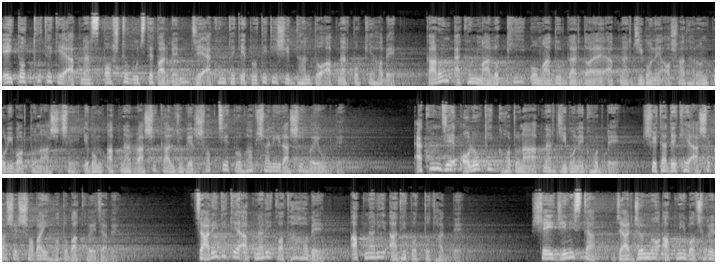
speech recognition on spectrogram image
এই তথ্য থেকে আপনার স্পষ্ট বুঝতে পারবেন যে এখন থেকে প্রতিটি সিদ্ধান্ত আপনার পক্ষে হবে। কারণ এখন মা লক্ষ্মী ও মা দুর্গার দয়ায় আপনার জীবনে অসাধারণ পরিবর্তন আসছে এবং আপনার রাশি কালযুগের সবচেয়ে প্রভাবশালী রাশি হয়ে উঠবে। এখন যে অলৌকিক ঘটনা আপনার জীবনে ঘটবে, সেটা দেখে আশেপাশের সবাই হতবাক হয়ে যাবে। চারিদিকে আপনারই কথা হবে, আপনারই আধিপত্য থাকবে। সেই জিনিসটা যার জন্য আপনি বছরের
